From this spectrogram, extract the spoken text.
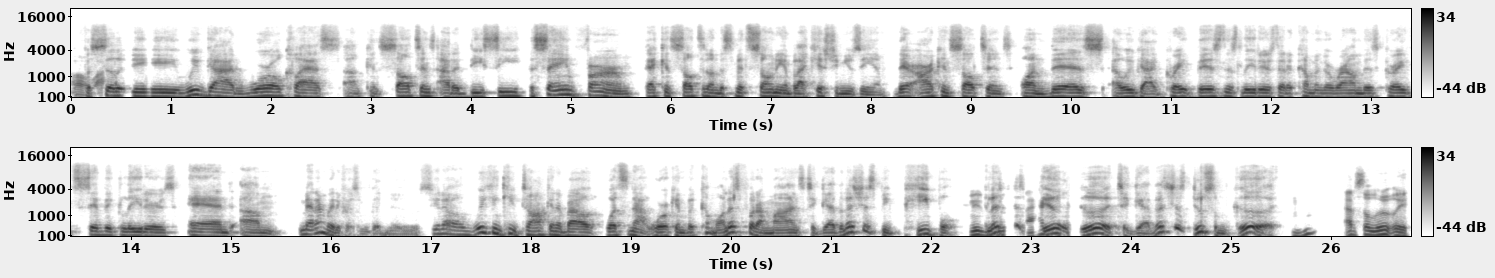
oh, facility. Wow. We've got world class uh, consultants out of DC, the same firm that consulted on the Smithsonian Black History Museum. There are consultants on this. Uh, we've got great business leaders that are coming around this, great civic leaders, and um, man, I'm ready for some good news. You know, we can keep talking about what's not working, but come on, let's put our minds together. Let's just be people. Let's just feel good together. Let's just do some good. Mm-hmm. Absolutely.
